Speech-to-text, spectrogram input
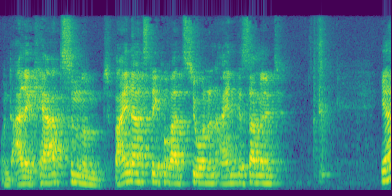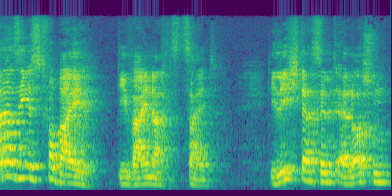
und alle Kerzen und Weihnachtsdekorationen eingesammelt? Ja, sie ist vorbei, die Weihnachtszeit. Die Lichter sind erloschen,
